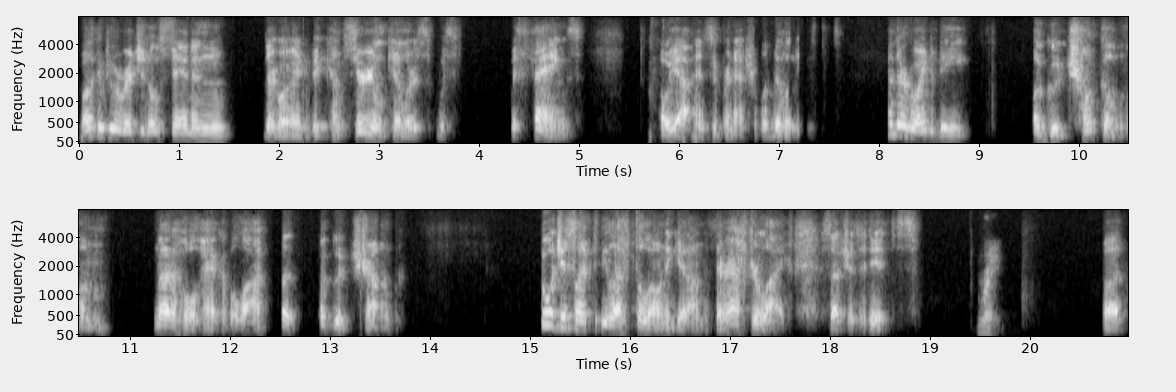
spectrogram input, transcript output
Welcome to Original Sin, and they're going to become serial killers with with fangs. Oh yeah, and supernatural abilities. And they're going to be a good chunk of them, not a whole heck of a lot, but a good chunk who would just like to be left alone and get on with their afterlife, such as it is. Right. But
